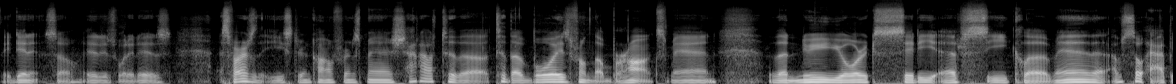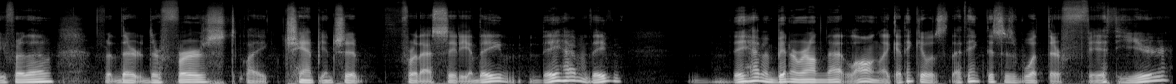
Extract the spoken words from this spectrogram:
they didn't. So it is what it is. As far as the Eastern Conference, man, shout out to the to the boys from the Bronx, man. The New York City FC club, man. I'm so happy for them for their their first like championship for that city. And they they have they've they haven't been around that long. Like I think it was I think this is what their fifth year,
